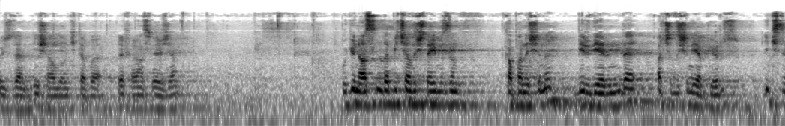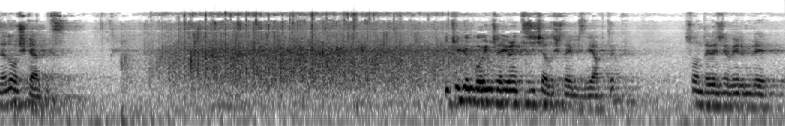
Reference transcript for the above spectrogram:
O yüzden inşallah o kitaba referans vereceğim. Bugün aslında bir çalıştayımızın kapanışını, bir diğerinin de açılışını yapıyoruz. İkisine de hoş geldiniz. İki gün boyunca yönetici çalıştayımızı yaptık. Son derece verimli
